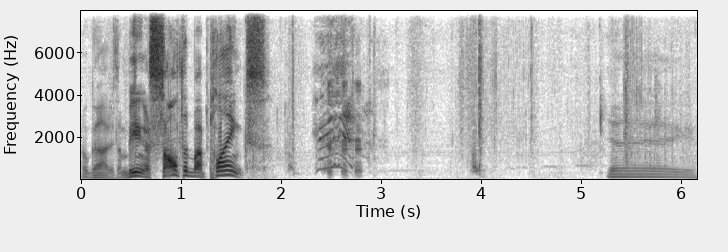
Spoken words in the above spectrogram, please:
Oh god, I'm being assaulted by planks. Yay.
